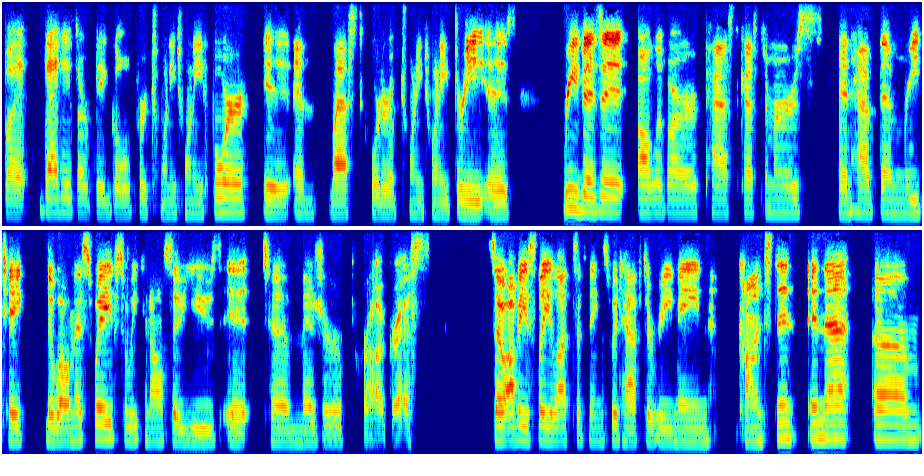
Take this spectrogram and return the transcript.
but that is our big goal for 2024 and last quarter of 2023 is revisit all of our past customers and have them retake the wellness wave so we can also use it to measure progress. So obviously lots of things would have to remain constant in that. Um,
